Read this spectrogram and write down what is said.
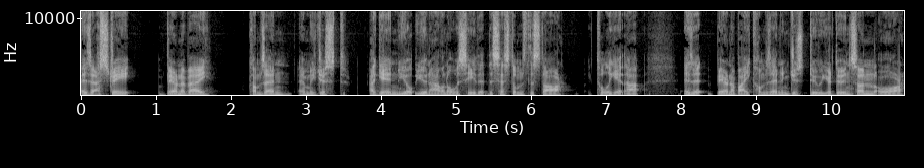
is it a straight Bernabei comes in and we just again you you and Alan always say that the system's the star. I totally get that. Is it Bernabei comes in and just do what you're doing, son, or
